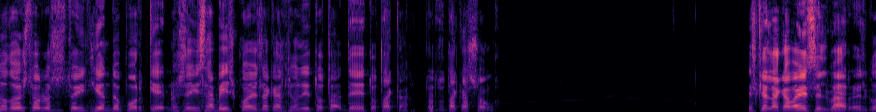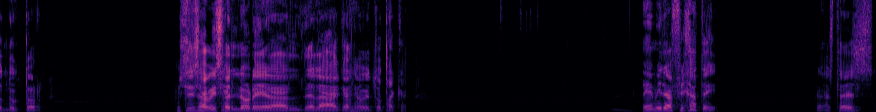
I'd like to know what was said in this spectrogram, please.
Todo esto lo os estoy diciendo porque no sé si sabéis cuál es la canción de, Tota- de Totaka, la Totaka Song. Es que le acaba de silbar el conductor. No sé si sabéis el lore de la, la canción de Totaka. Eh, mira, fíjate. Esta es.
